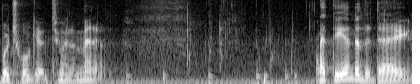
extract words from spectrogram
which we'll get to in a minute. At the end of the day,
